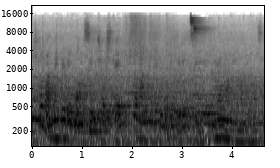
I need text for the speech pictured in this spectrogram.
一晩寝てるのスイッチをして、一晩寝てるのできるっていうものに。なります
